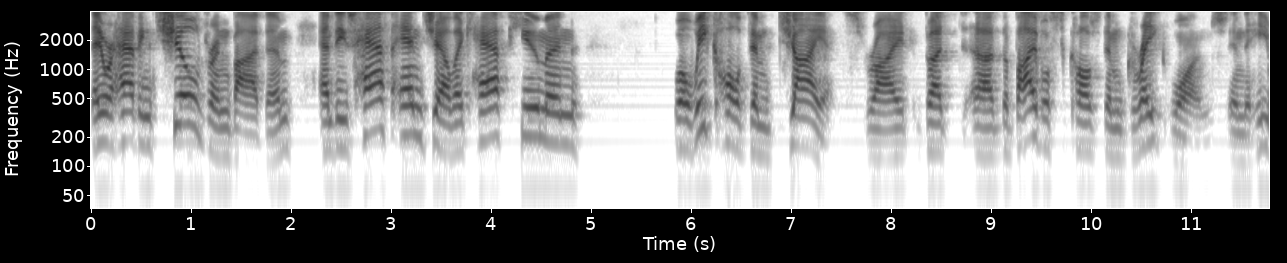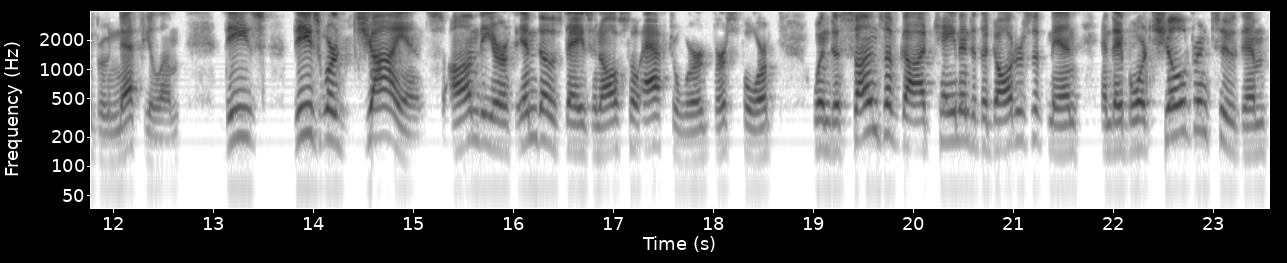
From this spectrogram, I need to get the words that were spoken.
they were having children by them, and these half angelic, half human, well, we called them giants, right? But uh, the Bible calls them great ones in the Hebrew, Nephilim. These, these were giants on the earth in those days and also afterward, verse 4, when the sons of God came into the daughters of men, and they bore children to them.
